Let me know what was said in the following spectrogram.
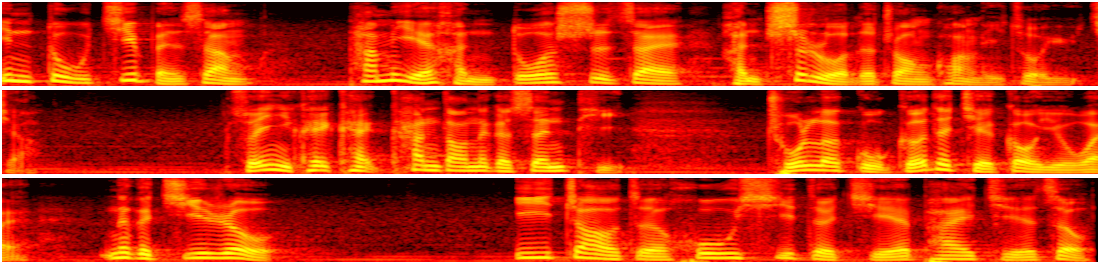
印度基本上他们也很多是在很赤裸的状况里做瑜伽，所以你可以看看到那个身体，除了骨骼的结构以外。那个肌肉依照着呼吸的节拍节奏，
